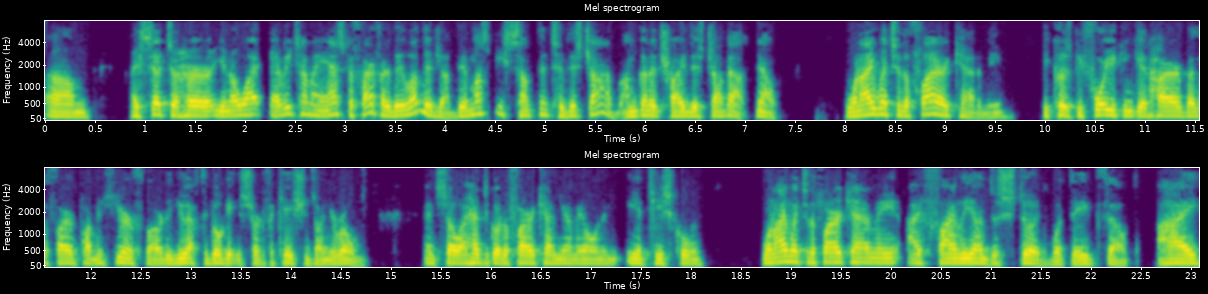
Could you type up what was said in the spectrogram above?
um, I said to her, you know what? Every time I ask a firefighter, they love their job. There must be something to this job. I'm going to try this job out. Now, when I went to the fire academy, because before you can get hired by the fire department here in Florida, you have to go get your certifications on your own. And so I had to go to fire academy on my own in EMT school. When I went to the fire academy, I finally understood what they felt. I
